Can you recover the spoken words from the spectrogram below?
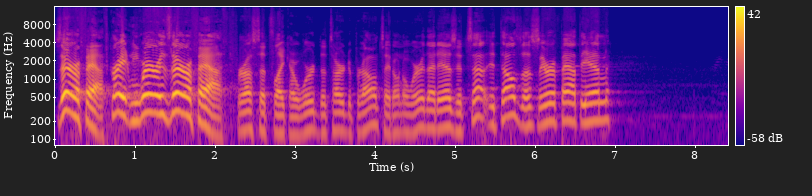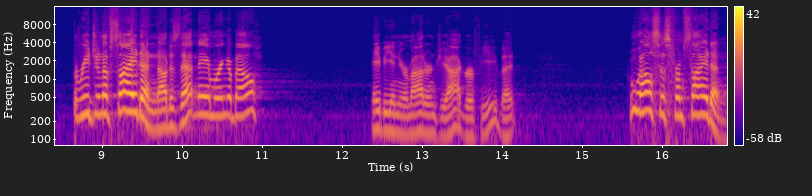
Zarephath. Great. And where is Zarephath? For us, that's like a word that's hard to pronounce. I don't know where that is. It's, uh, it tells us Zarephath in the region of Sidon. Now, does that name ring a bell? Maybe in your modern geography, but who else is from Sidon?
